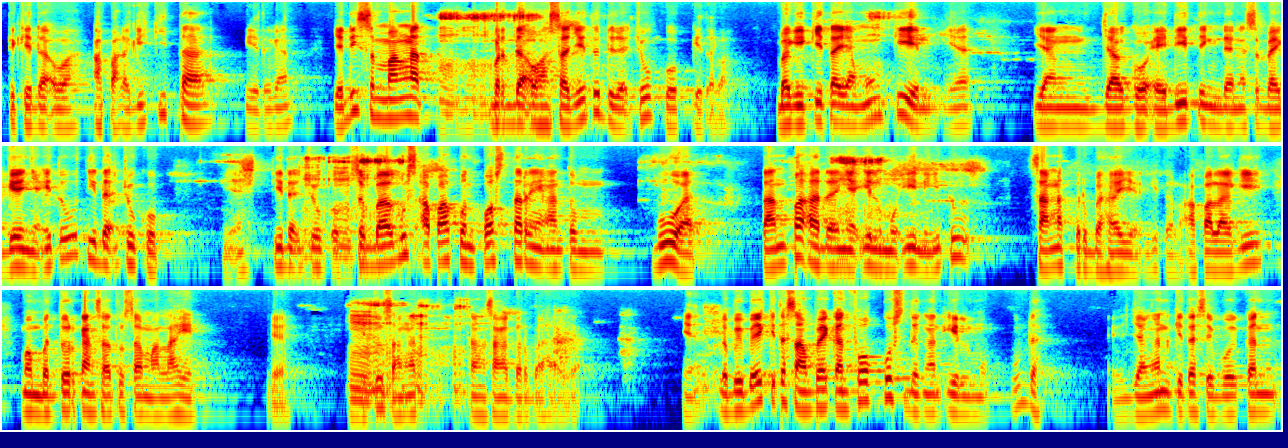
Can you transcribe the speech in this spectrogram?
fikih dakwah, apalagi kita gitu kan. Jadi semangat berdakwah saja itu tidak cukup gitu loh. Bagi kita yang mungkin ya yang jago editing dan sebagainya itu tidak cukup ya, tidak cukup. Sebagus apa pun poster yang antum buat tanpa adanya ilmu ini itu sangat berbahaya gitu loh. Apalagi membenturkan satu sama lain ya. Itu sangat sangat sangat berbahaya. Ya, lebih baik kita sampaikan fokus dengan ilmu. Udah. Ya, jangan kita sebutkan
